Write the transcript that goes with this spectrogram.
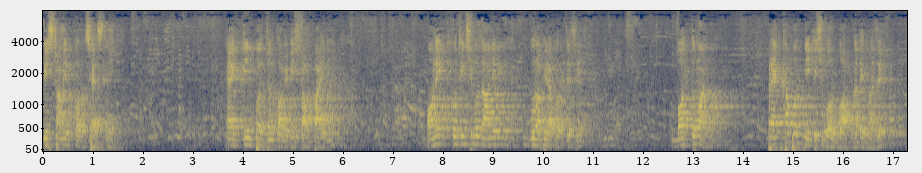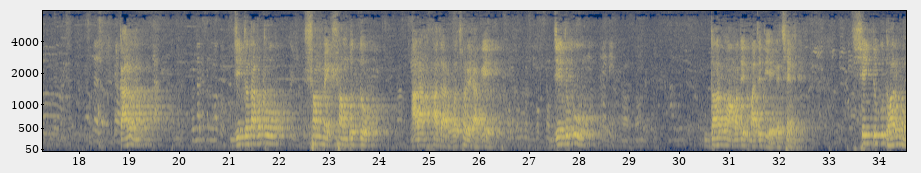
বিশ্রামের কোনো শেষ নেই। একদিন পর্যন্ত আমি বিশ্রাম পাইনি। অনেক কঠিন শিব দানের ঘোরাফেরা করতেছি। বর্তমান প্রেক্ষাপট নিয়ে কিছু বলব আপনাদের মাঝে। কারণ যে তথাগত সম্যক সম্বুদ্ধ আড়াই হাজার বছরের আগে যেটুকু ধর্ম আমাদের মাঝে দিয়ে গেছেন সেইটুকু ধর্ম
